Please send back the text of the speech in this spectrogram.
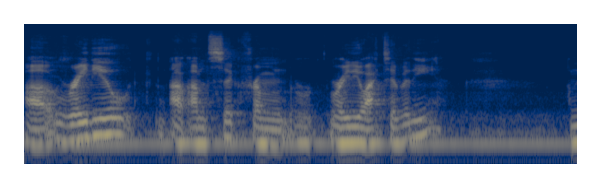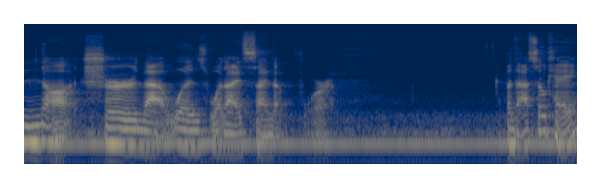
uh, radio. I'm sick from radioactivity. I'm not sure that was what I signed up for, but that's okay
